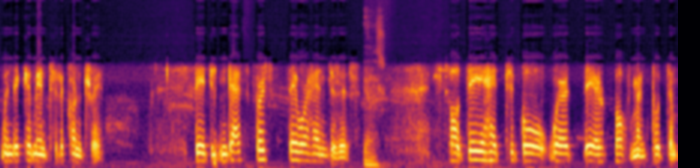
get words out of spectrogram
when they came into the country. They didn't ask for it. They were handed it. Yes. So they had to go where their government put them.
